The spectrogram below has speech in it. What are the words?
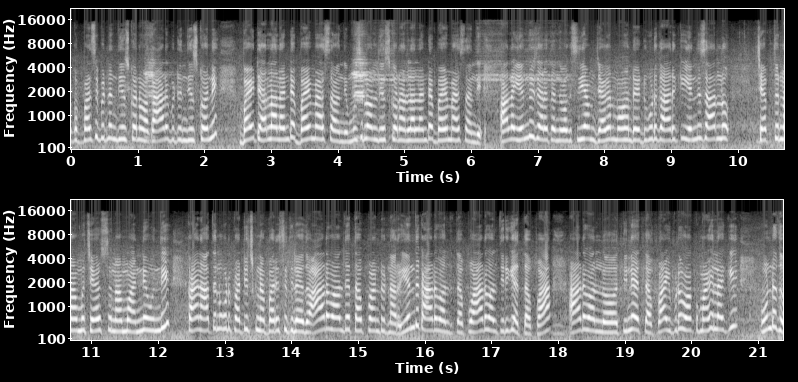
ఒక పసిబిడ్డను తీసుకొని ఒక ఆడబిడ్డను తీసుకొని బయట వెళ్ళాలంటే భయం వేస్తూ ఉంది. ముసలోళ్ళు తీసుకొని వెళ్ళాలంటే భయం వేస్తుంది అలా ఎందుకు జరుగుతుంది? ఒక సీఎం జగన్మోహన్ రెడ్డి కూడా గారికి ఎన్నిసార్లు చెప్తున్నాము చేస్తున్నాము అన్నీ ఉంది. కానీ అతను కూడా పట్టించుకునే పరిస్థితి లేదు. ఆడవాళ్ళదే తప్పు అంటున్నారు. ఎందుకు ఆడవాళ్ళది తప్పు? ఆడవాళ్ళు తిరిగేది తప్ప ఆడవాళ్ళు తినేది తప్ప. ఇప్పుడు ఒక మహిళకి ఉండదు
